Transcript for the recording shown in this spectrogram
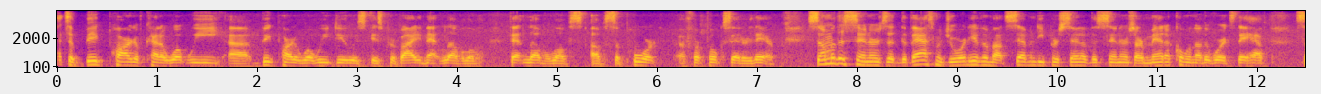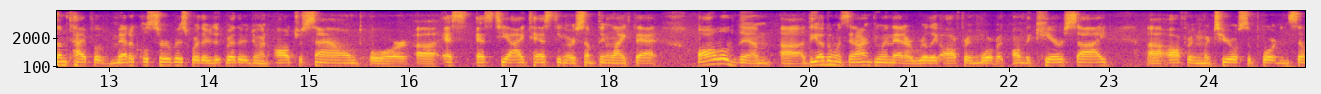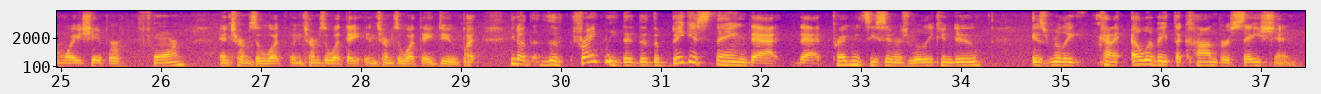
that's a big part of kind of what we uh, big part of what we do is, is providing that level of that level of, of support uh, for folks that are there. Some of the centers, the vast majority of them, about 70% of the centers are medical. In other words, they have some type of medical service where they're whether they're doing ultrasound or uh, STI testing or something like that. All of them, uh, the other ones that aren't doing that are really offering more of on the care side, uh, offering material support in some way, shape, or form in terms of what in terms of what they in terms of what they do. But you know, the, the frankly, the, the the biggest thing that that pregnancy centers really can do is really kind of elevate the conversation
